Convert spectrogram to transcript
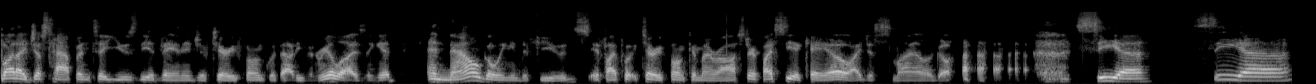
but I just happened to use the advantage of Terry Funk without even realizing it. And now going into feuds, if I put Terry Funk in my roster, if I see a KO, I just smile and go, "See ya, see ya." Right?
